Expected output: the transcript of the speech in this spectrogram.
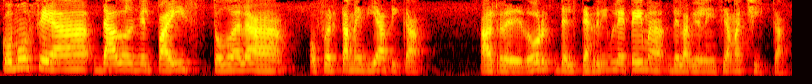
cómo se ha dado en el país toda la oferta mediática alrededor del terrible tema de la violencia machista.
